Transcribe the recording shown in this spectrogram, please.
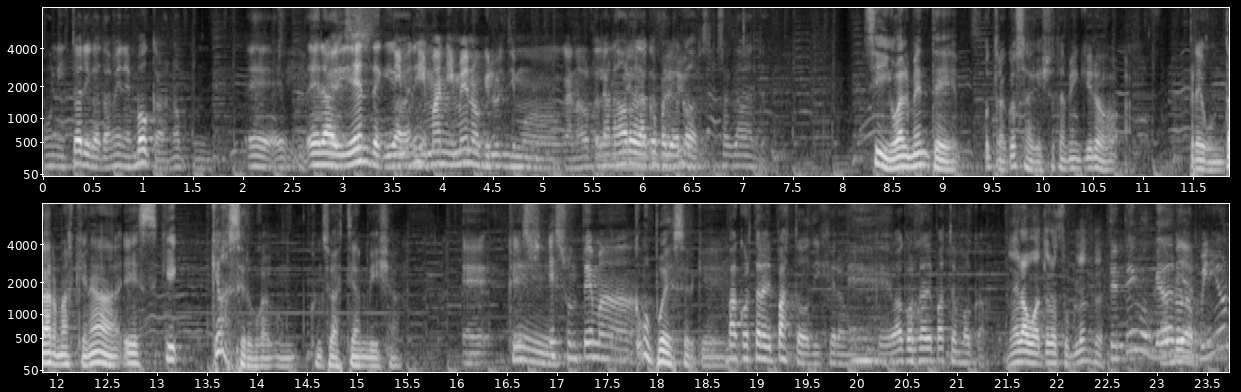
un histórico también en Boca. ¿no? Eh, era Es evidente que iba a ni- venir. Ni más ni menos que el último ganador de el la ganador de la Copa Libertadores. Libertadores, exactamente. Sí, igualmente, otra cosa que yo también quiero preguntar más que nada es: ¿qué, qué va a hacer Boca con, con Sebastián Villa? Eh, es, es un tema. ¿Cómo puede ser que.? Va a cortar el pasto, dijeron. Que va a cortar el pasto en Boca. ¿No era Guatero suplente? ¿Te tengo que dar una opinión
